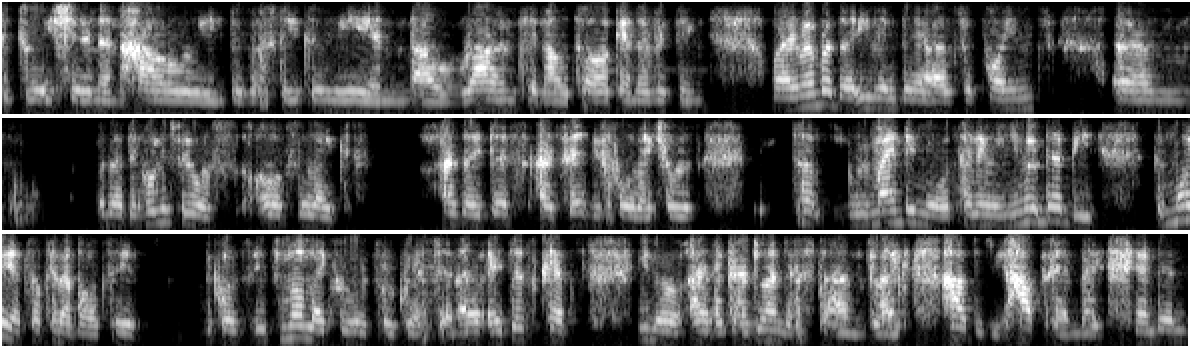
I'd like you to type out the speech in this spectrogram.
situation and how it devastated me, and I'll rant and I'll talk and everything. But I remember that even there, at a point, um, that the Holy Spirit was also like as I just I said before, like she was t- reminding me or telling me, you know, Debbie, the more you're talking about it, because it's not like we were progressing. I, I just kept, you know, I like I don't understand. Like, how did it happen? Like, and then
